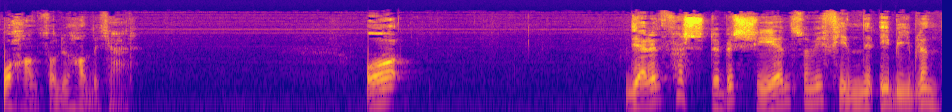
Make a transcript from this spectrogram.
og han som du hadde kjær. Og det er den første beskjeden som vi finner i Bibelen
